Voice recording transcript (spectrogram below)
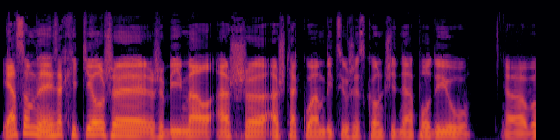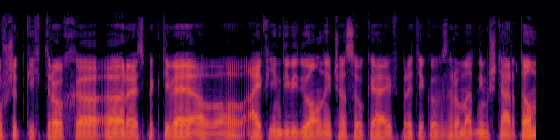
ja som nezachytil, že, že by mal až, až takú ambíciu, že skončiť na pódiu e, vo všetkých troch, e, respektíve aj v individuálnej časovke, aj v pretekoch s hromadným štartom.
